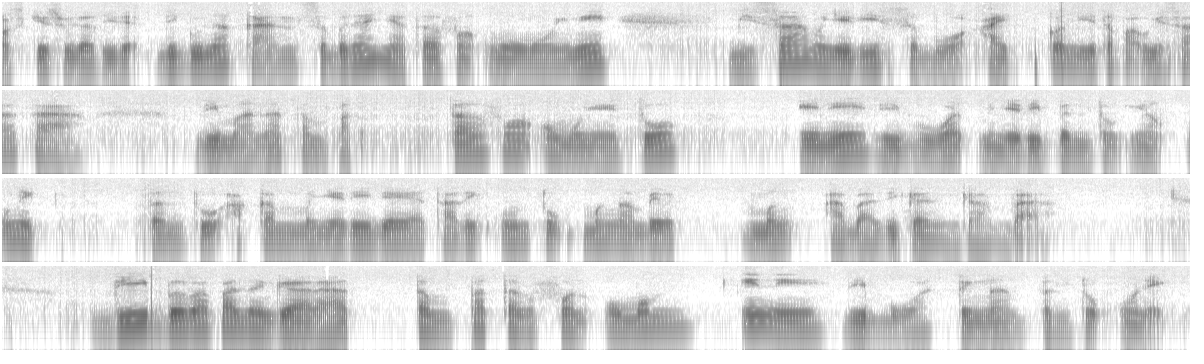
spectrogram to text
Meski sudah tidak digunakan, sebenarnya telepon umum ini bisa menjadi sebuah ikon di tempat wisata, di mana tempat telepon umumnya itu ini dibuat menjadi bentuk yang unik. Tentu akan menjadi daya tarik untuk mengambil mengabadikan gambar. Di beberapa negara, tempat telepon umum ini dibuat dengan bentuk unik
